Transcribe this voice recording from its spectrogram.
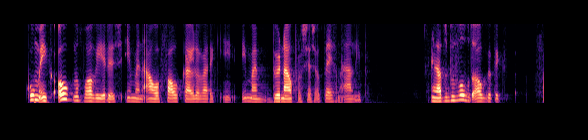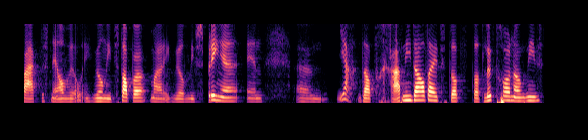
kom ik ook nog wel weer eens in mijn oude valkuilen waar ik in, in mijn burn-out proces ook tegenaan liep. En dat is bijvoorbeeld ook dat ik vaak te snel wil. Ik wil niet stappen, maar ik wil liefst springen. En um, ja, dat gaat niet altijd. Dat, dat lukt gewoon ook niet.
